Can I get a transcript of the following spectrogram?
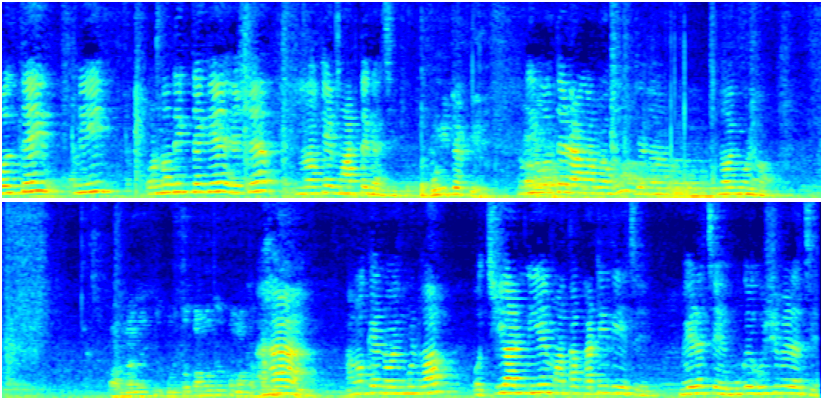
বলতেই উনি অন্য দিক থেকে এসে ওনাকে মারতে গেছেন। উনিটাকে উনি বলতে রাঙাবাবু যেটা নয়মুল হক। হ্যাঁ আমাকে নয়মুল হক ও চেয়ার নিয়ে মাথা ফাটিয়ে দিয়েছে। মেরেছে মুখে ঘুষি মেরেছে।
